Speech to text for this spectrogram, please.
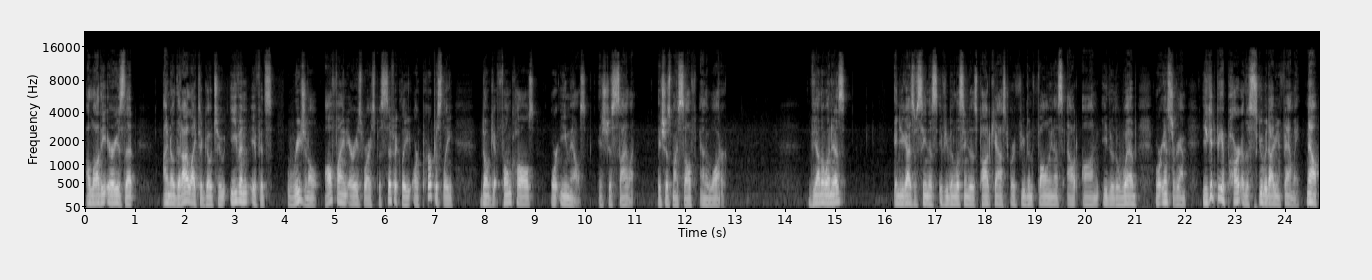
A lot of the areas that I know that I like to go to, even if it's regional, I'll find areas where I specifically or purposely don't get phone calls or emails. It's just silent. It's just myself and the water. The other one is and you guys have seen this if you've been listening to this podcast or if you've been following us out on either the web or Instagram, you get to be a part of the scuba diving family. Now,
